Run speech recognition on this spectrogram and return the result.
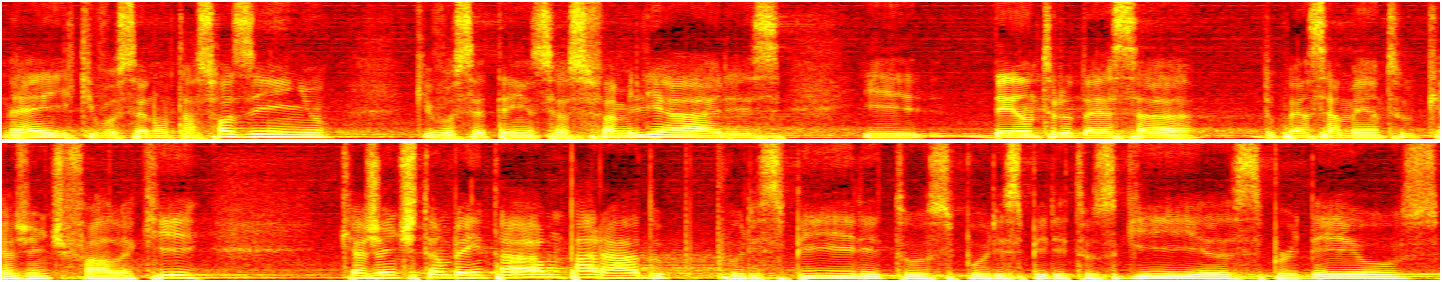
né? E que você não está sozinho, que você tem os seus familiares e dentro dessa do pensamento que a gente fala aqui, que a gente também está amparado por espíritos, por espíritos guias, por Deus,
